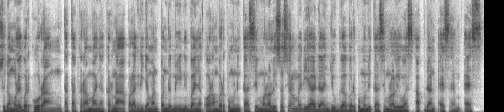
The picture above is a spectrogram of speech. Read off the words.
sudah mulai berkurang tata keramanya karena apalagi di zaman pandemi ini banyak orang berkomunikasi melalui sosial media dan juga berkomunikasi melalui WhatsApp dan SMS.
